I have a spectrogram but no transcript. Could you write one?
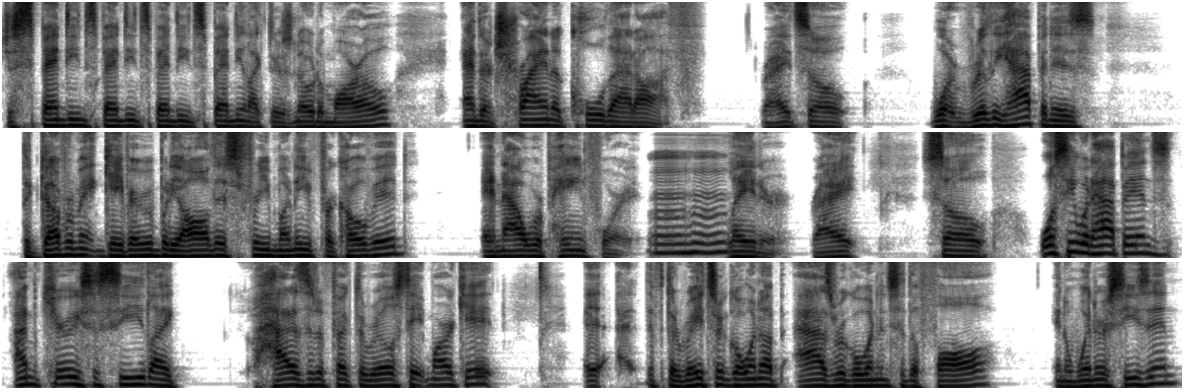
Just spending, spending, spending, spending like there's no tomorrow. And they're trying to cool that off, right? So, what really happened is the government gave everybody all this free money for COVID and now we're paying for it Mm-hmm. later, right? So we'll see what happens. I'm curious to see like how does it affect the real estate market? Eh, If the rates are going up as we're going into the fall and winter season,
